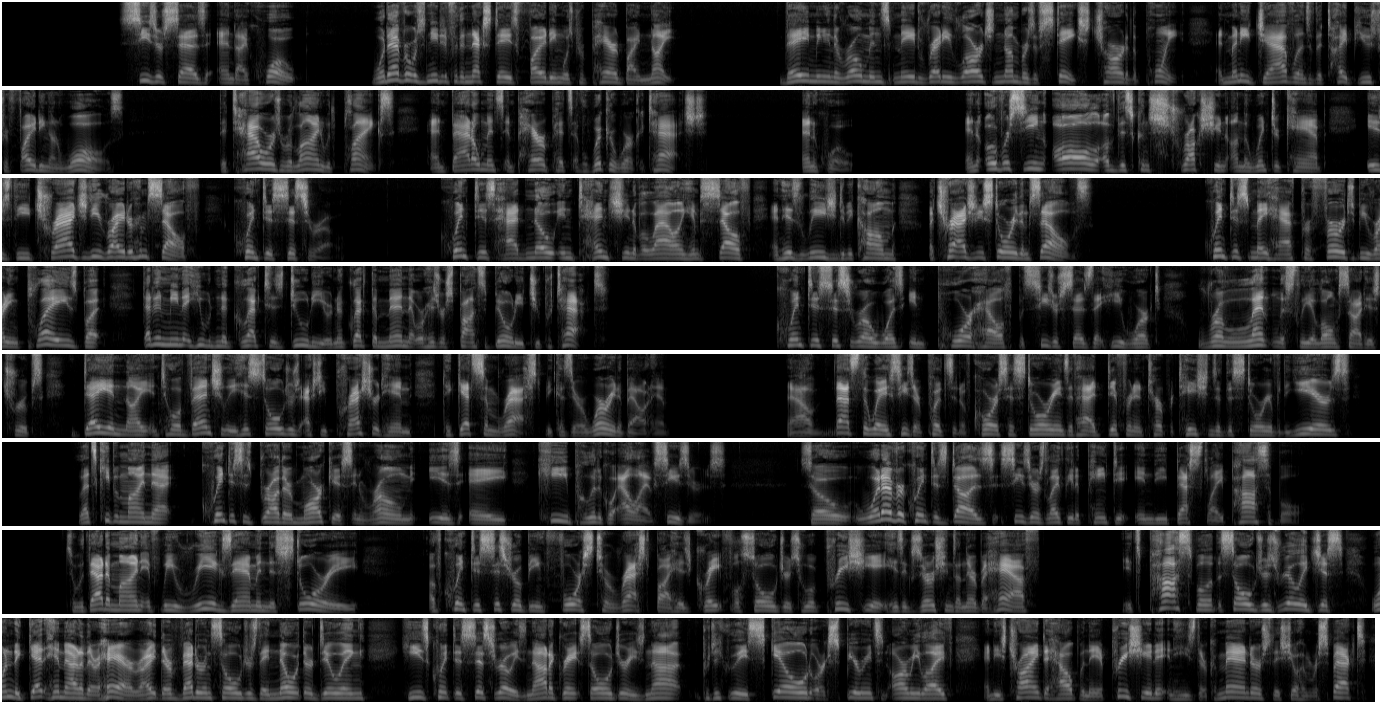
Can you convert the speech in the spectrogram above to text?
Caesar says, and I quote, Whatever was needed for the next day's fighting was prepared by night. They, meaning the Romans, made ready large numbers of stakes charred at the point, and many javelins of the type used for fighting on walls. The towers were lined with planks, and battlements and parapets of wickerwork attached. And overseeing all of this construction on the winter camp is the tragedy writer himself, Quintus Cicero. Quintus had no intention of allowing himself and his legion to become a tragedy story themselves. Quintus may have preferred to be writing plays, but that didn't mean that he would neglect his duty or neglect the men that were his responsibility to protect. Quintus Cicero was in poor health, but Caesar says that he worked relentlessly alongside his troops, day and night, until eventually his soldiers actually pressured him to get some rest because they were worried about him. Now, that's the way Caesar puts it. Of course, historians have had different interpretations of this story over the years. Let's keep in mind that Quintus's brother Marcus in Rome is a key political ally of Caesar's. So, whatever Quintus does, Caesar is likely to paint it in the best light possible. So, with that in mind, if we re examine this story, of Quintus Cicero being forced to rest by his grateful soldiers who appreciate his exertions on their behalf, it's possible that the soldiers really just wanted to get him out of their hair, right? They're veteran soldiers, they know what they're doing. He's Quintus Cicero. He's not a great soldier. He's not particularly skilled or experienced in army life, and he's trying to help, and they appreciate it, and he's their commander, so they show him respect.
